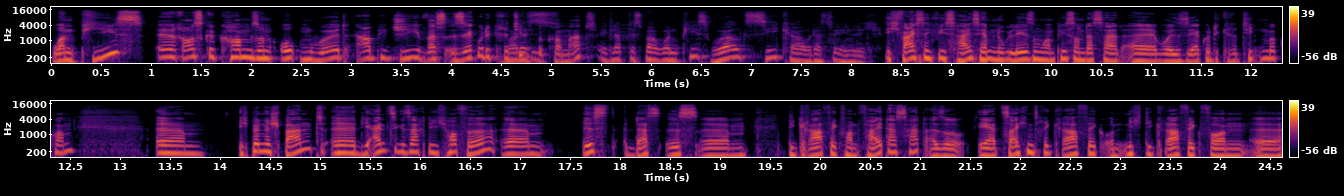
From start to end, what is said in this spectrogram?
One Piece äh, rausgekommen, so ein Open World RPG, was sehr gute Kritiken das, bekommen hat. Ich glaube, das war One Piece World Seeker oder so ähnlich. Ich weiß nicht, wie es heißt. Ich habe nur gelesen One Piece und das hat äh, wohl sehr gute Kritiken bekommen. Ähm, ich bin gespannt. Äh, die einzige Sache, die ich hoffe, ähm, ist, dass es ähm, die Grafik von Fighters hat, also eher Zeichentrickgrafik und nicht die Grafik von äh,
